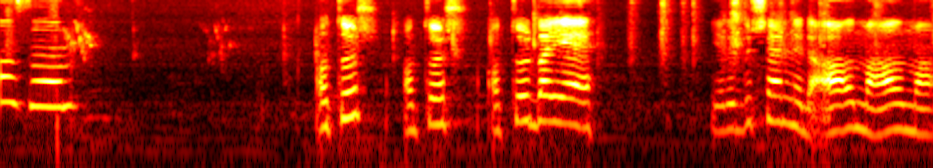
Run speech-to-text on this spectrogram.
olsun. Otur, otur, otur da ye. Yere düşenleri alma, alma.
